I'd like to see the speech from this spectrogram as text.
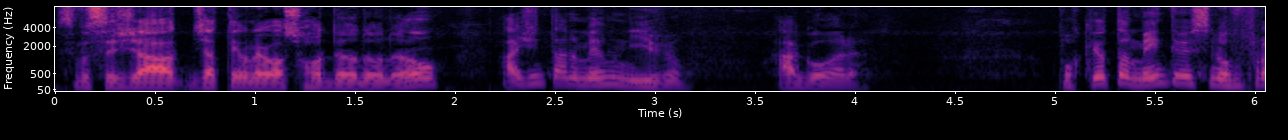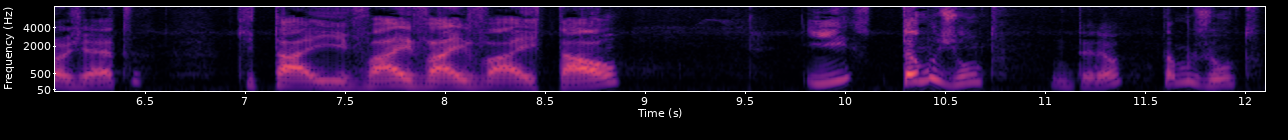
se você já, já tem um negócio rodando ou não, a gente está no mesmo nível agora. Porque eu também tenho esse novo projeto que tá aí, vai, vai, vai e tal. E tamo junto, entendeu? Tamo junto.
